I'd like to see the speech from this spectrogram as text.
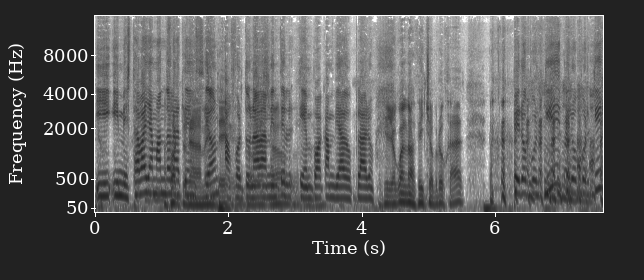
y, me estaba llamando la atención, afortunadamente el tiempo ha cambiado, claro. yo cuando has dicho brujas. Pero ¿por qué? ¿Pero por qué?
